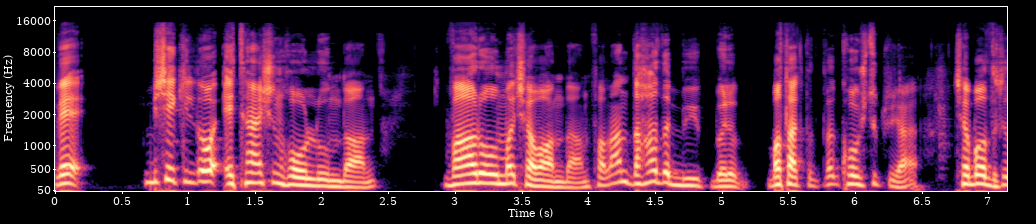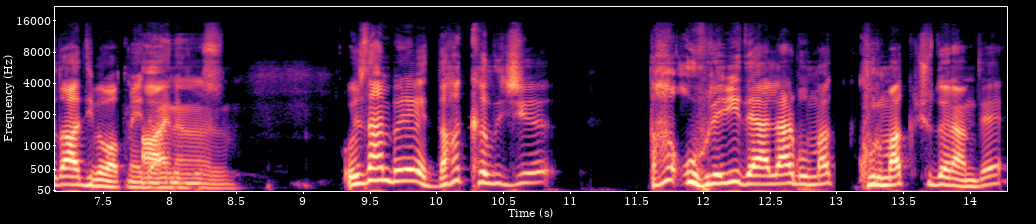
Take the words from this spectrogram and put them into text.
Ve bir şekilde o attention horluğundan, var olma çabandan falan daha da büyük böyle bataklıkla koştukça, çabaladıkça daha dibe batmaya devam Aynen ediyorsun. öyle. O yüzden böyle evet daha kalıcı, daha uhrevi değerler bulmak, kurmak şu dönemde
